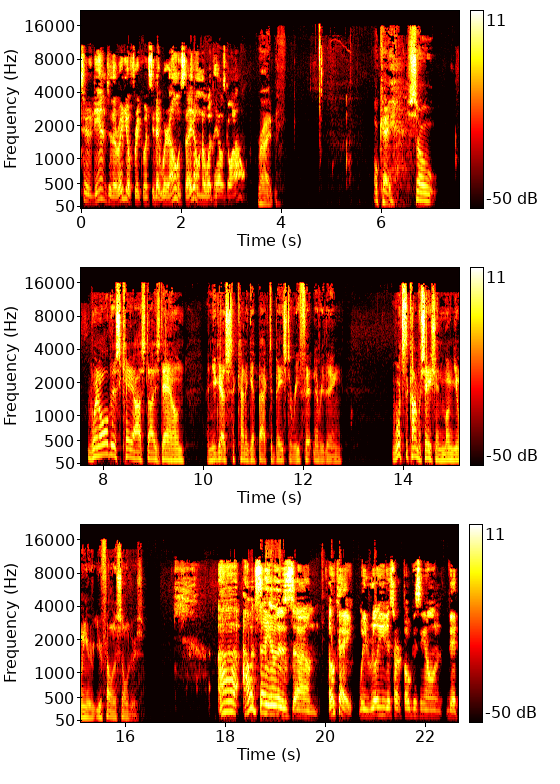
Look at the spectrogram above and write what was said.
tuned in to the radio frequency that we're on, so they don't know what the hell is going on. Right. Okay, so when all this chaos dies down and you guys kind of get back to base to refit and everything, what's the conversation among you and your, your fellow soldiers? Uh, I would say it was um, okay. We really need to start focusing on the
